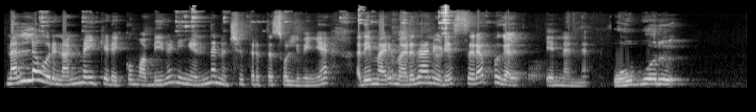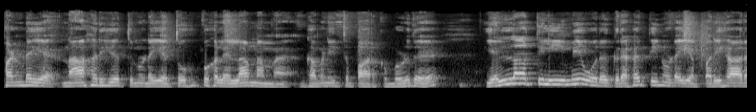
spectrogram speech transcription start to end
நல்ல ஒரு நன்மை கிடைக்கும் அப்படின்னு நீங்க எந்த நட்சத்திரத்தை சொல்லுவீங்க? அதே மாதிரி மருதாணியுடைய சிறப்புகள் என்னென்ன? ஒவ்வொரு பண்டைய நாகரிகத்தினுடைய தொகுப்புகள் எல்லாம் நம்ம கவனித்து பார்க்கும் பொழுது எல்லாத்திலேயுமே ஒரு கிரகத்தினுடைய பரிகார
